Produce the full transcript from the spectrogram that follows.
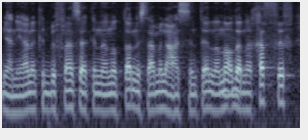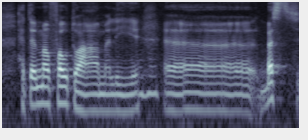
يعني أنا كنت بفرنسا كنا نضطر نستعملها على السنتين لنقدر نخفف حتى ما نفوتوا على عملية. آه بس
